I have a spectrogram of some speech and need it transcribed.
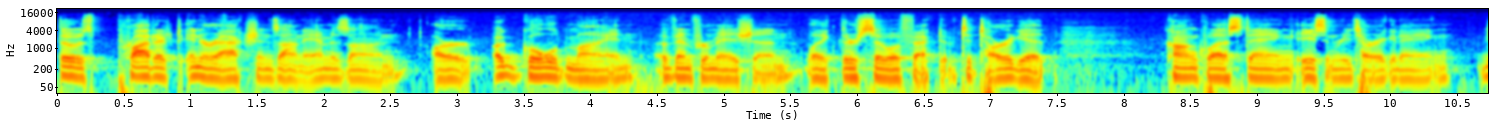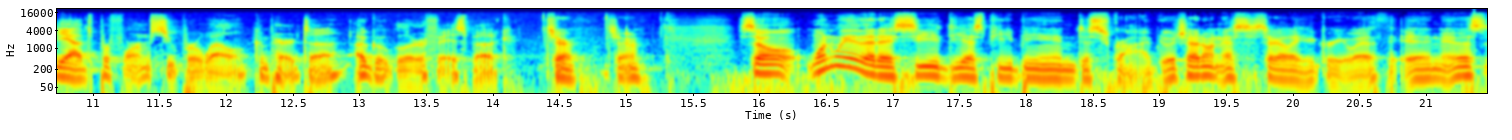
those product interactions on Amazon are a gold mine of information. Like they're so effective to target conquesting, ASIN retargeting. The ads perform super well compared to a Google or a Facebook. Sure, sure. So one way that I see DSP being described, which I don't necessarily agree with, and this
